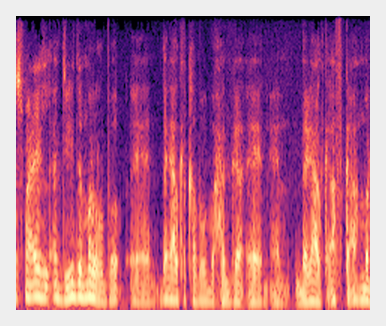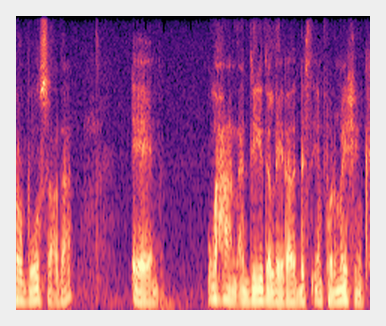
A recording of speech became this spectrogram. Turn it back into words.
Ismaaciil adduunyada mar walba dagaalka qababo xagga dagaalka afka ah mar walba wuu socdaa. Waxaan adduunyada la yiraahdo disinformationka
